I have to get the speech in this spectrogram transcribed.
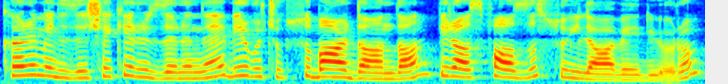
Karamelize şeker üzerine 1,5 su bardağından biraz fazla su ilave ediyorum.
